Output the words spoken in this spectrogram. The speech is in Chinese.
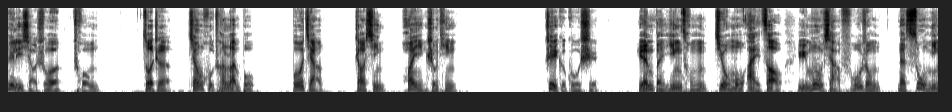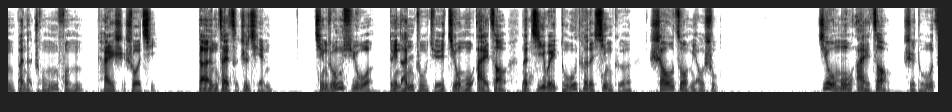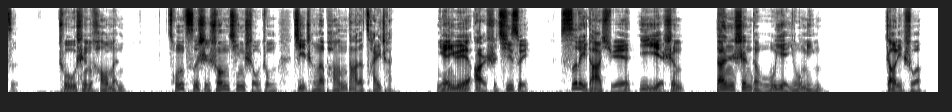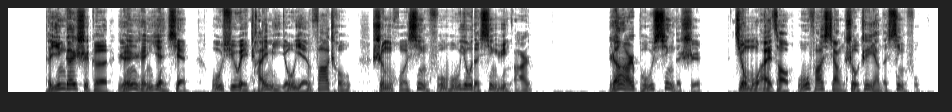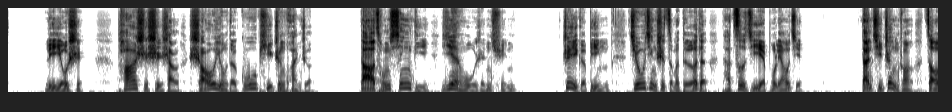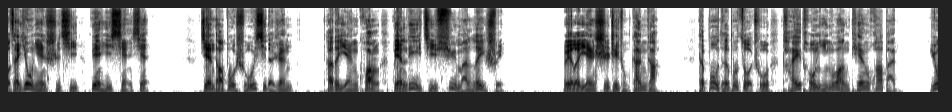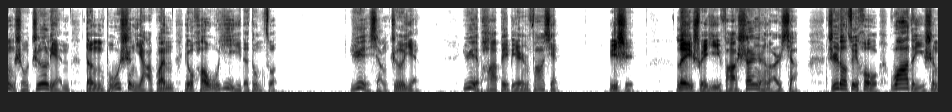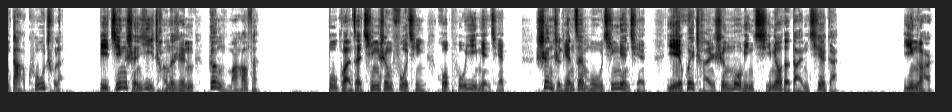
推理小说《虫》，作者江户川乱步，播讲赵鑫。欢迎收听。这个故事原本应从旧木爱造与木下芙蓉那宿命般的重逢开始说起，但在此之前，请容许我对男主角旧木爱造那极为独特的性格稍作描述。旧木爱造是独子，出身豪门。从慈氏双亲手中继承了庞大的财产，年约二十七岁，私立大学肄业生，单身的无业游民。照理说，他应该是个人人艳羡、无需为柴米油盐发愁、生活幸福无忧的幸运儿。然而不幸的是，舅母爱造无法享受这样的幸福，理由是。他是世上少有的孤僻症患者，打从心底厌恶人群。这个病究竟是怎么得的，他自己也不了解。但其症状早在幼年时期便已显现。见到不熟悉的人，他的眼眶便立即蓄满泪水。为了掩饰这种尴尬，他不得不做出抬头凝望天花板。用手遮脸等不甚雅观又毫无意义的动作，越想遮掩，越怕被别人发现，于是，泪水一发潸然而下，直到最后哇的一声大哭出来，比精神异常的人更麻烦。不管在亲生父亲或仆役面前，甚至连在母亲面前，也会产生莫名其妙的胆怯感，因而。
